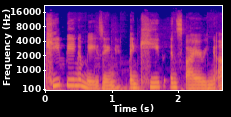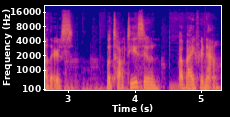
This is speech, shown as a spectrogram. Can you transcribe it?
keep being amazing and keep inspiring others. We'll talk to you soon. Bye bye for now.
